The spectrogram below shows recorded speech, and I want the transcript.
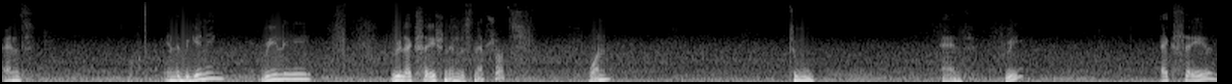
And in the beginning, really relaxation in the snapshots. One, two, and three exhale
